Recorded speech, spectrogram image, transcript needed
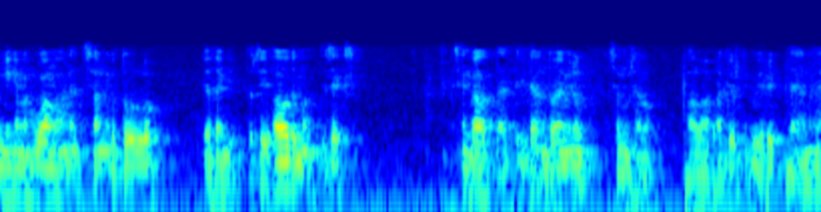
minkä mä huomaan, että se on niin tullut jotenkin tosi automaattiseksi sen kautta, että itse on toiminut semmoisella alalla, just niin yrittäjänä ja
